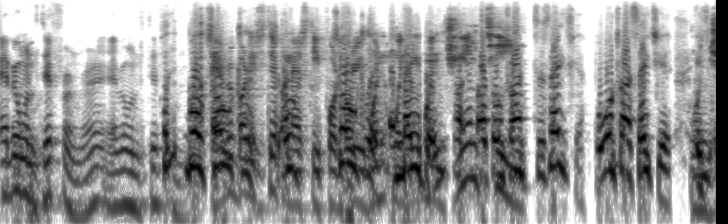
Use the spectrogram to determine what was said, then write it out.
Everyone's different, right? Everyone's different. Well, totally, Everybody's different, to- SD43. Totally, When when maybe when that- that's what I'm trying to say to you. But what I'm trying to say to you when is, is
